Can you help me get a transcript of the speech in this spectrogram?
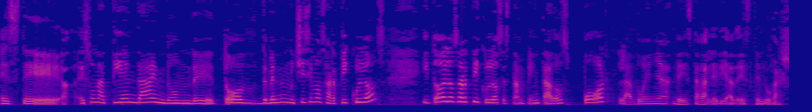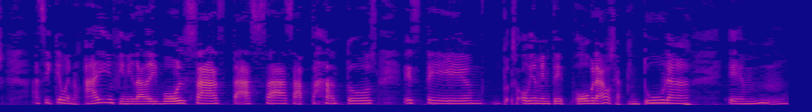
este es una tienda en donde todo, venden muchísimos artículos y todos los artículos están pintados por la dueña de esta galería de este lugar. Así que bueno hay infinidad de bolsas tazas zapatos este pues obviamente obra o sea pintura Em,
